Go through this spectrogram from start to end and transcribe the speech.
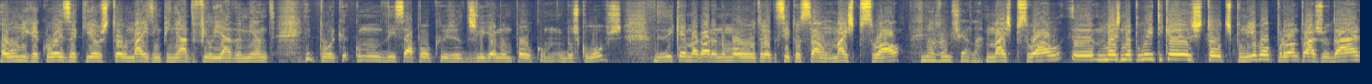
a única coisa que eu estou mais empenhado filiadamente, porque, como disse há pouco, desliguei-me um pouco dos clubes, dediquei-me agora numa outra situação mais pessoal. Nós vamos chegar lá. Mais pessoal, eh, mas na política estou disponível, pronto a ajudar.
